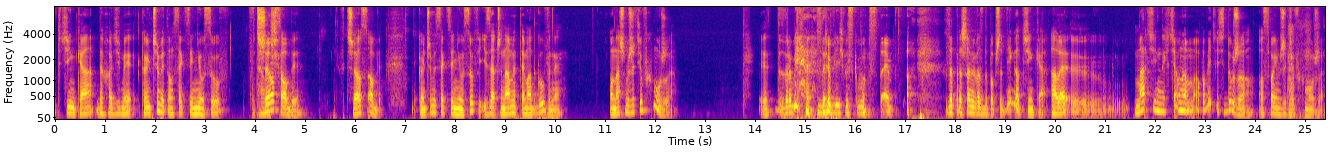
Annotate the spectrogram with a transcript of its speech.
odcinka, dochodzimy, kończymy tą sekcję newsów w trzy osoby. W trzy osoby. Kończymy sekcję newsów i zaczynamy temat główny o naszym życiu w chmurze. Y, zrobi, zrobiliśmy z Kubą wstęp. Zapraszamy Was do poprzedniego odcinka, ale y, Marcin chciał nam opowiedzieć dużo o swoim życiu w chmurze.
